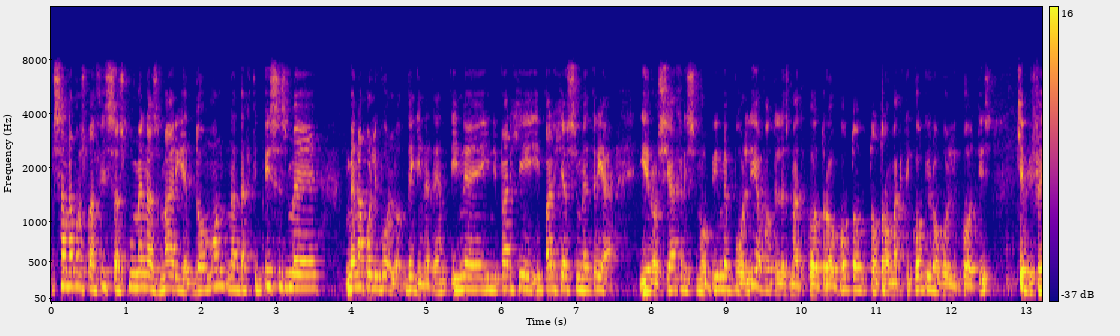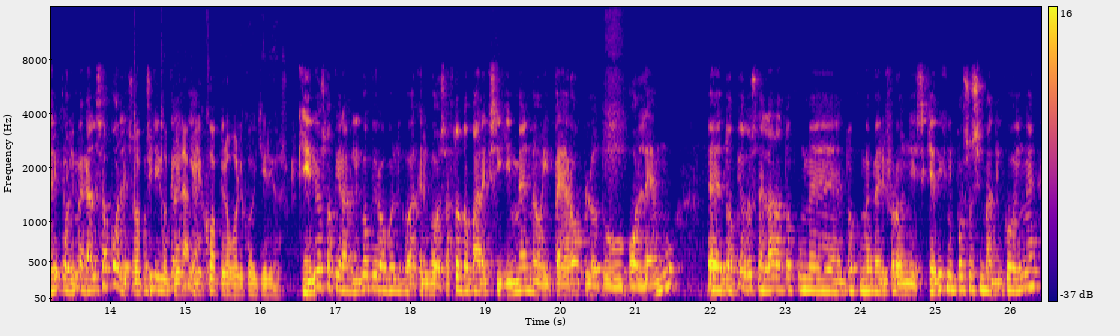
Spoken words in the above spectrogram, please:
σαν να προσπαθήσεις ας πούμε ένας σμάρι εντόμων να τα χτυπήσεις με, με ένα πολυβόλο. Δεν γίνεται. Είναι, υπάρχει, υπάρχει ασυμμετρία. Η Ρωσία χρησιμοποιεί με πολύ αποτελεσματικό τρόπο το, το τρομακτικό πυροβολικό της και επιφέρει πολύ μεγάλες απώλειες. Το, όπως και η το πυραυλικό πυροβολικό κυρίως. Κυρίως το πυραυλικό πυροβολικό ακριβώς. Αυτό το παρεξηγημένο υπερόπλο του πολέμου ε, το οποίο εδώ στην Ελλάδα το έχουμε, το έχουμε περιφρονήσει και δείχνει πόσο σημαντικό είναι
